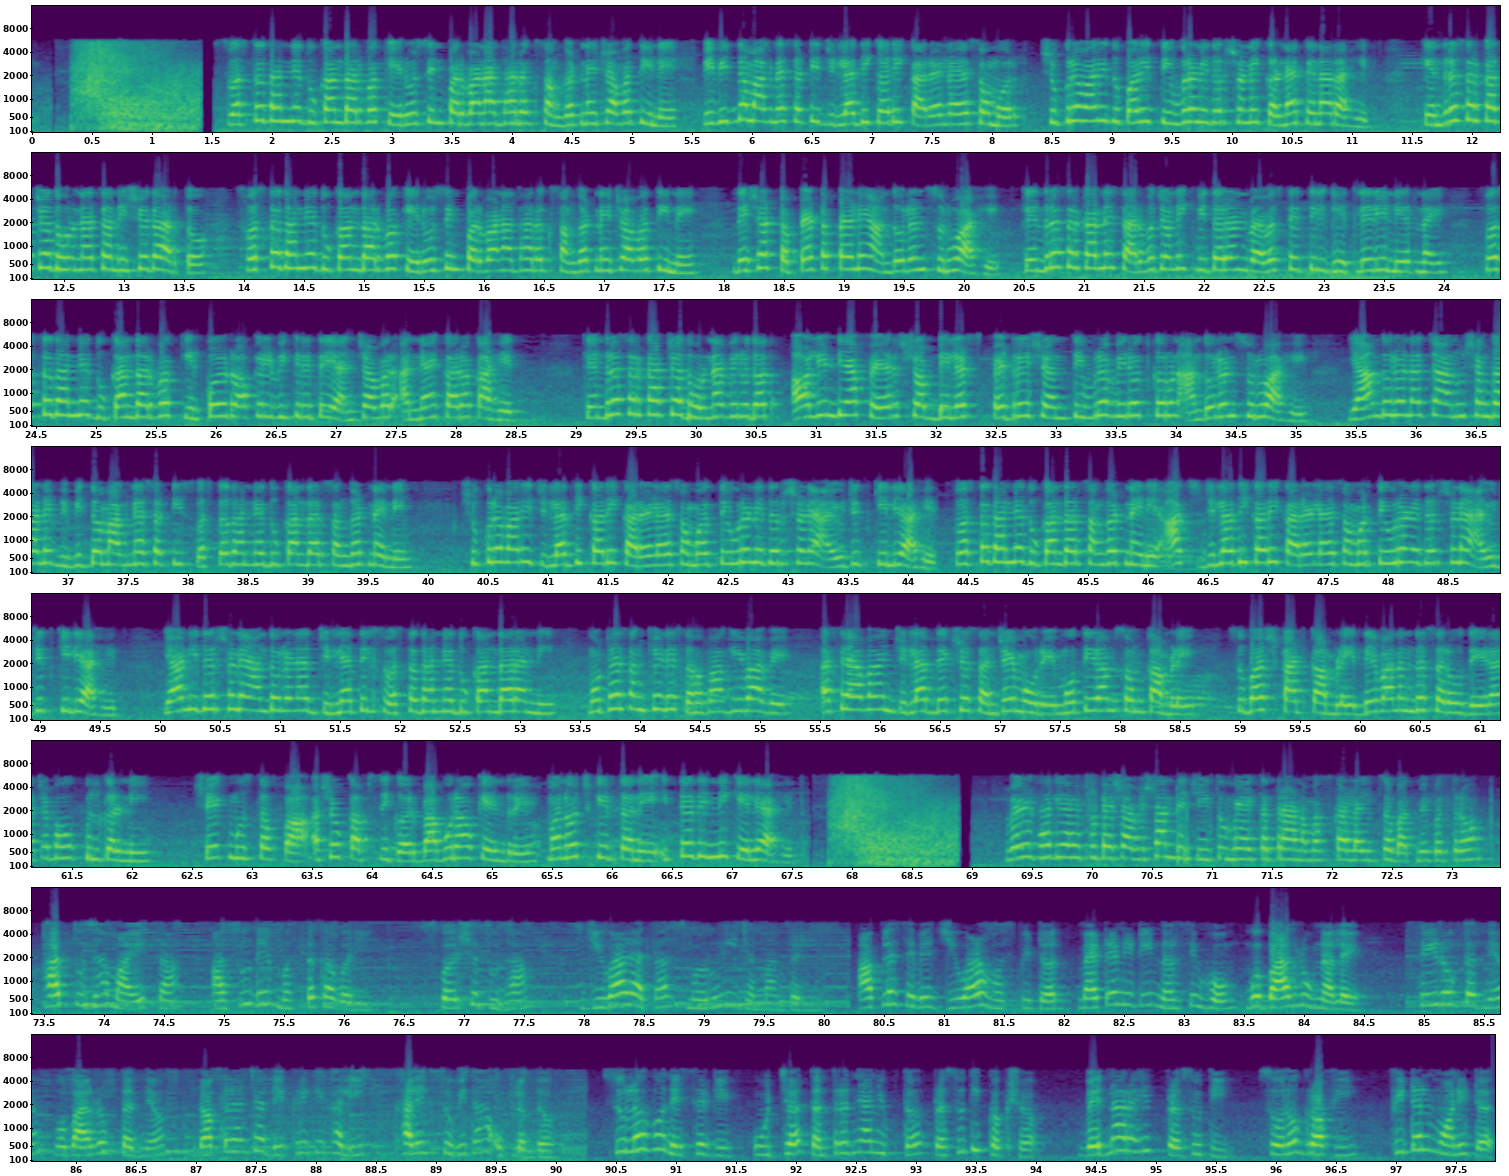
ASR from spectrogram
स्वस्त धान्य दुकानदार व केरोसिन परवानाधारक संघटनेच्या वतीने विविध मागण्यासाठी जिल्हाधिकारी कार्यालयासमोर शुक्रवारी दुपारी तीव्र निदर्शने करण्यात येणार आहेत. केंद्र सरकारच्या धोरणाचा निषेधार्थ स्वस्त धान्य दुकानदार व केरोसिन परवानाधारक संघटनेच्या वतीने देशात टप्प्याटप्प्याने आंदोलन सुरू आहे. केंद्र सरकारने सार्वजनिक वितरण व्यवस्थेतील घेतलेले निर्णय स्वस्त धान्य दुकानदार व किरकोळ रॉकेल विक्रेते यांच्यावर अन्यायकारक आहेत. केंद्र सरकारच्या धोरणाविरोधात All India fair shop dealers federation तीव्र विरोध करून आंदोलन सुरू आहे. या आंदोलनाच्या अनुषंगाने विविध मागण्यासाठी स्वस्त धान्य दुकानदार संघटनेने शुक्रवारी जिल्हाधिकारी कार्यालयासमोर तीव्र निदर्शने आयोजित केली आहेत. स्वस्त धान्य दुकानदार संघटनेने आज जिल्हाधिकारी कार्यालयासमोर तीव्र निदर्शने आयोजित केली आहेत. या निदर्शने आंदोलनात जिल्ह्यातील स्वस्त धान्य दुकानदारांनी मोठ्या संख्येने सहभागी व्हावे असे आवाहन जिल्हाध्यक्ष संजय मोरे मोतीराम सोनकांबळे सुभाष काटकांबळे देवानंद सरोदे राजाभाऊ कुलकर्णी शेख मुस्तफा अशोक कापसीकर बाबूराव केंद्रे मनोज कीर्तने इत्यादींनी केले आहेत. वेळ झाली आहे छोट्याशा विश्रांतीची. तुम्ही एकत्र नमस्कार लाईव्हचं बातमीपत्र. हात तुझ्या मायेचा आसू दे मस्तकावरी. स्पर्श तुझा जिवाळ्याचा स्मरुणी जन्मांतरी. आपल्या सेवेत जिवाळा हॉस्पिटल मॅटर्निटी नर्सिंग होम व बाल रुग्णालय. स्त्रीरोग तज्ञ व बालरोग तज्ञ डॉक्टरांच्या देखरेखीखाली खालील सुविधा उपलब्ध. सुलभ व नैसर्गिक उच्च तंत्रज्ञानयुक्त प्रसूती कक्ष. वेदनारहित प्रसूती सोनोग्राफी फिटल मॉनिटर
